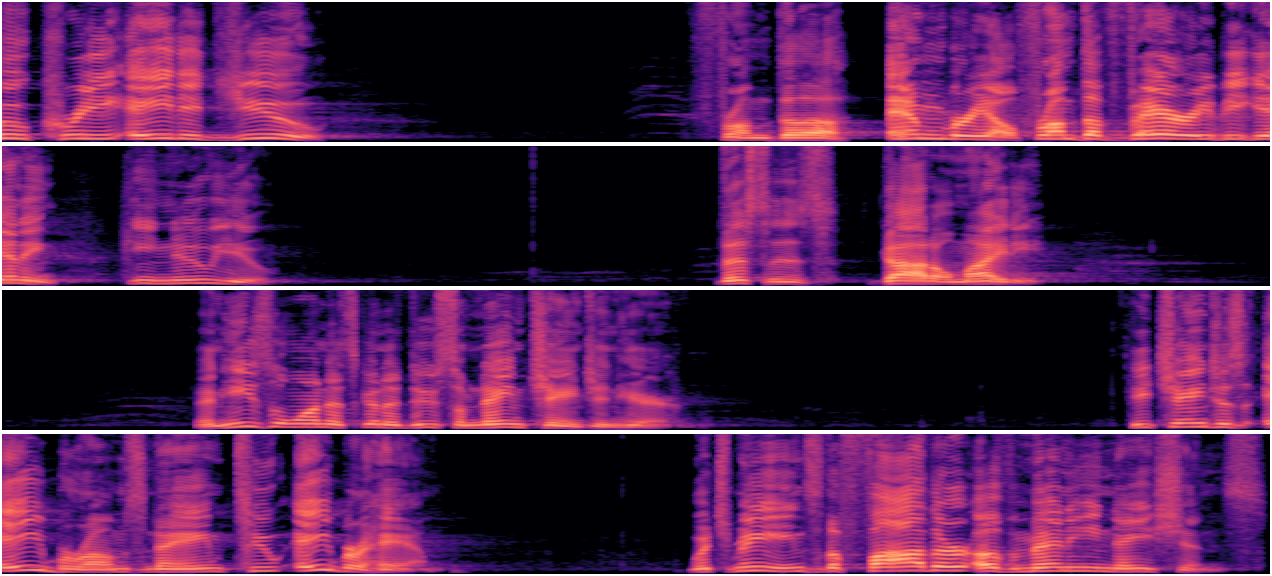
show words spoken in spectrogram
who created you from the embryo, from the very beginning. He knew you. This is God Almighty. And He's the one that's going to do some name changing here. He changes Abram's name to Abraham, which means the father of many nations.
